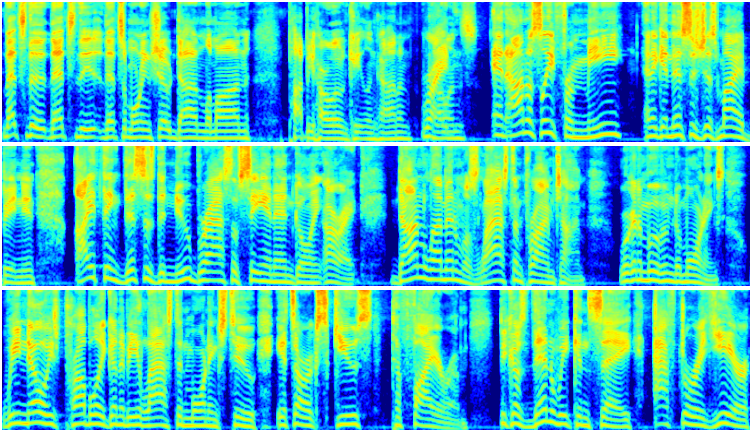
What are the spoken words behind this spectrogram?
that's the that's the that's a morning show. Don Lemon, Poppy Harlow, and Kaitlan Connon, Right. Collins. And honestly, for me, and again, this is just my opinion, I think this is the new brass of CNN going, all right, Don Lemon was last in prime time. We're going to move him to mornings. We know he's probably going to be last in mornings too. It's our excuse to fire him because then we can say, after a year,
